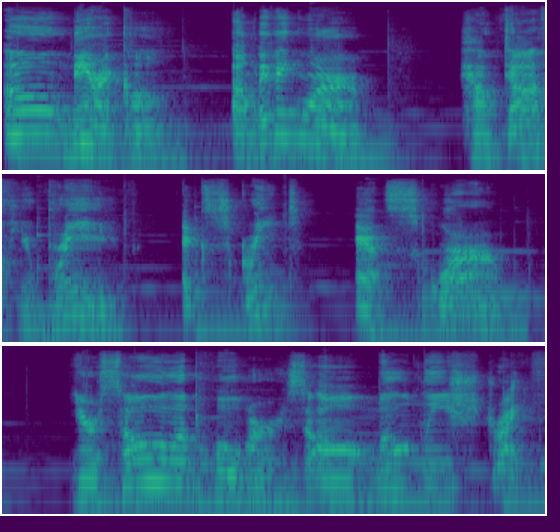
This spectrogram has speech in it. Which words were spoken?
oh, miracle! A living worm! How doth you breathe, excrete, and squirm? Your soul abhors all moonly strife,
